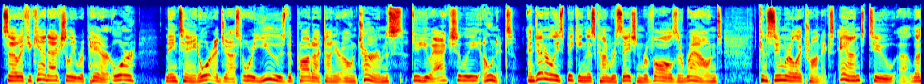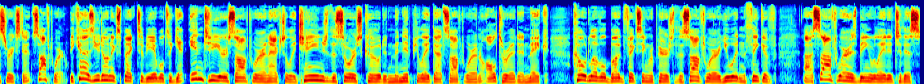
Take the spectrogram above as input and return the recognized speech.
So if you can't actually repair or maintain or adjust or use the product on your own terms, do you actually own it? And generally speaking, this conversation revolves around consumer electronics and, to a lesser extent, software. Because you don't expect to be able to get into your software and actually change the source code and manipulate that software and alter it and make code level bug fixing repairs to the software, you wouldn't think of uh, software as being related to this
